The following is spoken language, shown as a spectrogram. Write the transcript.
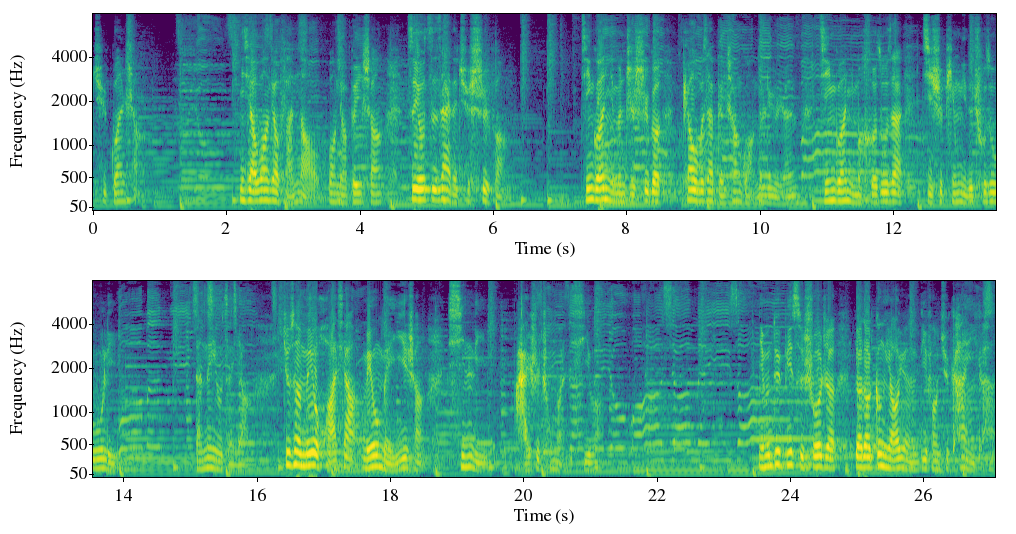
去观赏。你想忘掉烦恼，忘掉悲伤，自由自在的去释放。尽管你们只是个漂浮在北上广的旅人，尽管你们合租在几十平米的出租屋里，但那又怎样？就算没有华夏，没有美衣裳，心里还是充满着希望。你们对彼此说着要到更遥远的地方去看一看，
